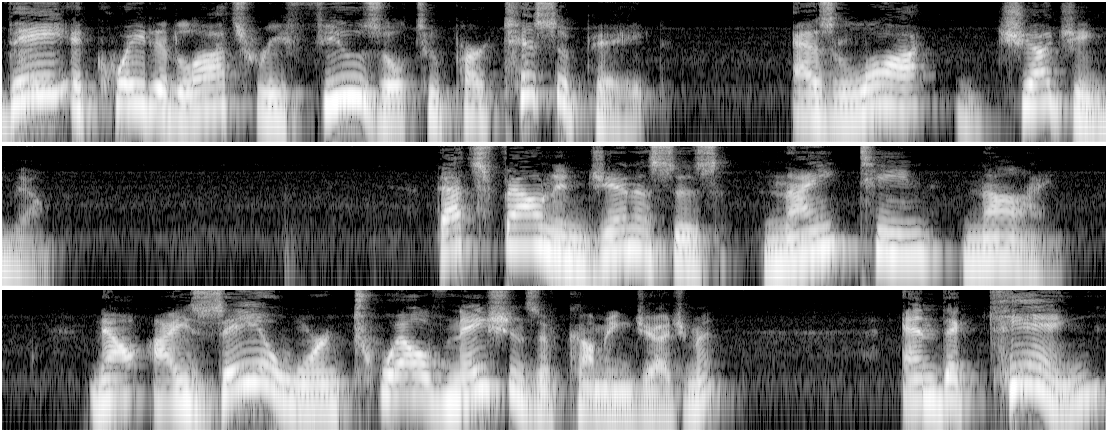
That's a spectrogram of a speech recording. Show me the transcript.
They equated Lot's refusal to participate as Lot judging them. That's found in Genesis 19:9. Now, Isaiah warned 12 nations of coming judgment, and the king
